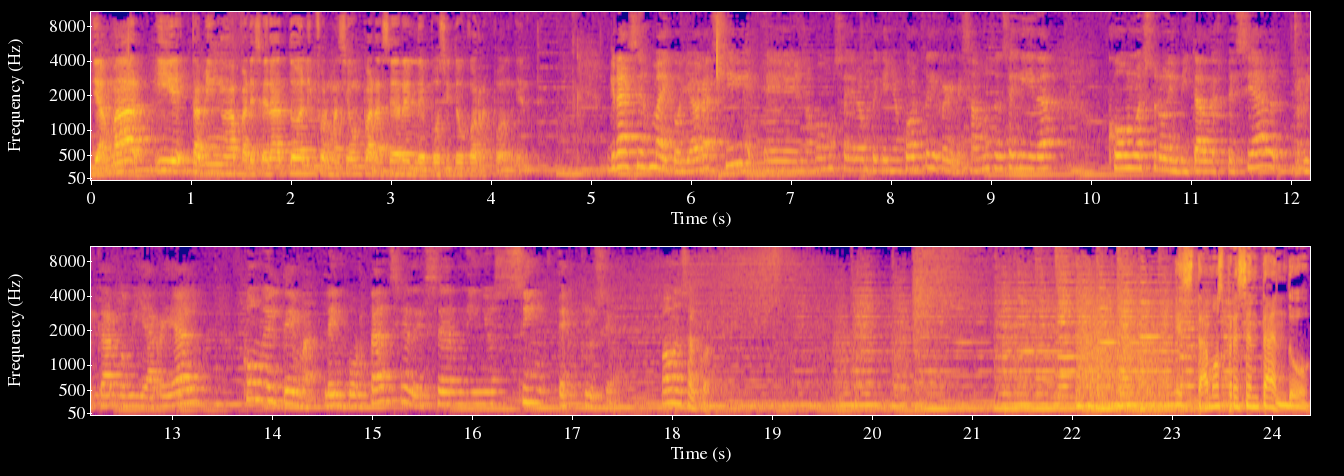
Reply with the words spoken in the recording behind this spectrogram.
llamar y también aparecerá toda la información para hacer el depósito correspondiente. Gracias Michael y ahora sí eh, nos vamos a ir a un pequeño corte y regresamos enseguida con nuestro invitado especial Ricardo Villarreal con el tema la importancia de ser niños sin exclusión. Vamos al corte. Estamos presentando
